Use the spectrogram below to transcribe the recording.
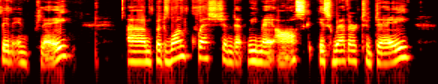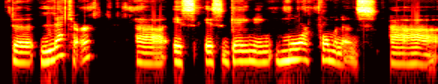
been in play. Um, but one question that we may ask is whether today the latter uh, is, is gaining more prominence uh,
